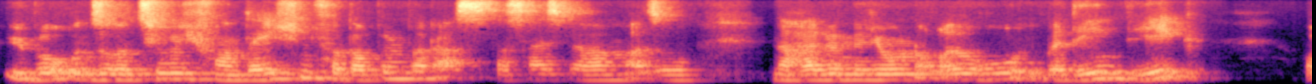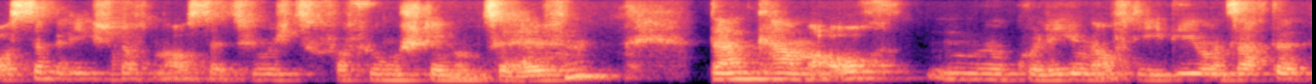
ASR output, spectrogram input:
Über unsere Zürich Foundation verdoppeln wir das. Das heißt, wir haben also eine halbe Million Euro über den Weg aus der Belegschaft und aus der Zürich zur Verfügung stehen, um zu helfen. Dann kam auch eine Kollegin auf die Idee und sagte,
